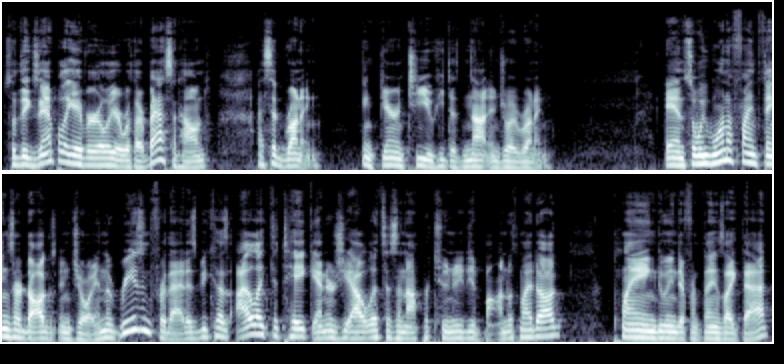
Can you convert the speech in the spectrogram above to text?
So the example I gave earlier with our basset hound, I said running. I can guarantee you he does not enjoy running. And so we want to find things our dogs enjoy. And the reason for that is because I like to take energy outlets as an opportunity to bond with my dog, playing, doing different things like that.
